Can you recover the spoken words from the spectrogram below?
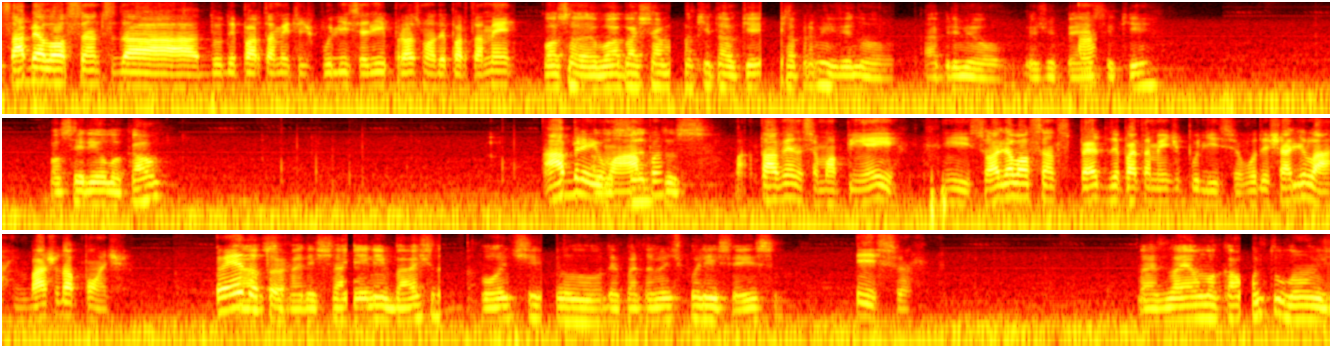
Sabe a Los Santos da, do departamento de polícia ali, próximo ao departamento? Posso, eu vou abaixar aqui, tá ok? Só pra mim ver no. abrir meu, meu GPS Ah. aqui. Qual seria o local? Abre aí o mapa. Santos. Tá vendo esse mapinha aí? Isso, olha Los Santos, perto do departamento de polícia. Eu vou deixar ele lá, embaixo da ponte. Oi, Ah, doutor. Você vai deixar ele embaixo da ponte no departamento de polícia, é isso? Isso. Mas lá é um local muito longe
